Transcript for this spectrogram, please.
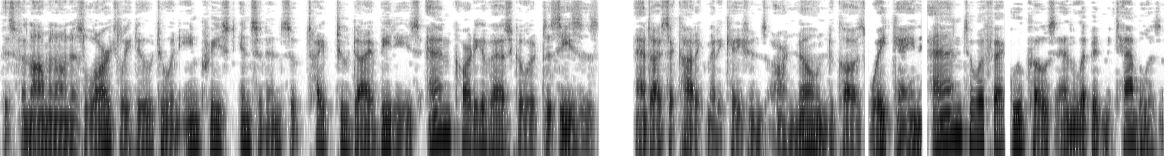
This phenomenon is largely due to an increased incidence of type 2 diabetes and cardiovascular diseases. Antipsychotic medications are known to cause weight gain and to affect glucose and lipid metabolism.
